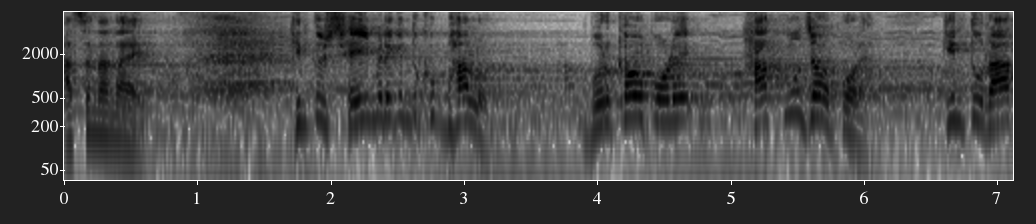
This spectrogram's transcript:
আছে না নাই? কিন্তু সেই মেয়েটা কিন্তু খুব ভালো। বোরখাও পরে হাত মোজাও পরে কিন্তু রাত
